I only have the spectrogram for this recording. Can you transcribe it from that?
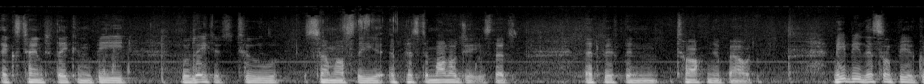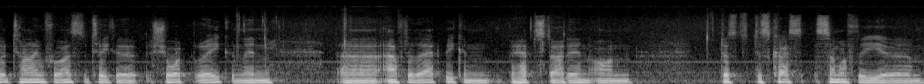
extent they can be related to some of the epistemologies that, that we've been talking about. Maybe this will be a good time for us to take a short break and then uh, after that we can perhaps start in on just discuss some of the um,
